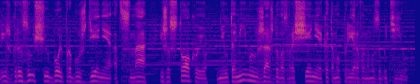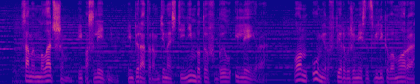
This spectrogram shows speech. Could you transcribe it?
лишь грызущую боль пробуждения от сна и жестокую, неутомимую жажду возвращения к этому прерванному забытию. Самым младшим и последним императором династии Нимботов был Илейра – он умер в первый же месяц Великого Мора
